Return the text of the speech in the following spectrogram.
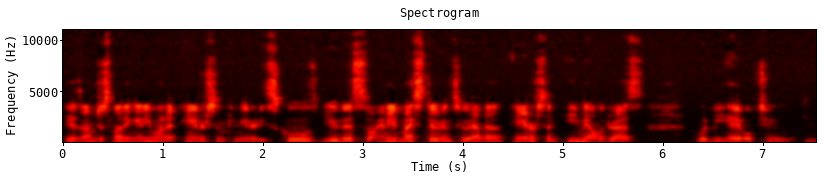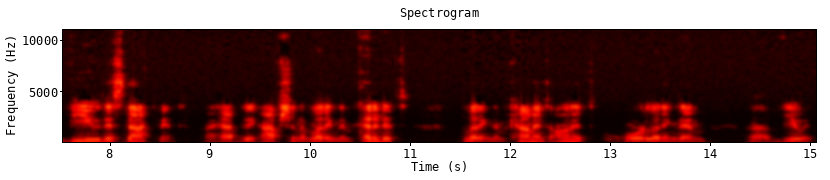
is I'm just letting anyone at Anderson Community Schools view this. So any of my students who have an Anderson email address would be able to view this document. I have the option of letting them edit it, letting them comment on it, or letting them uh, view it.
